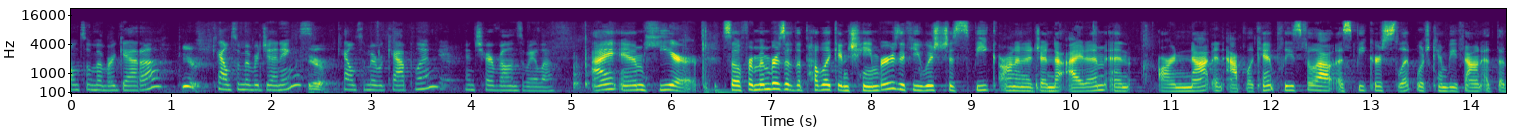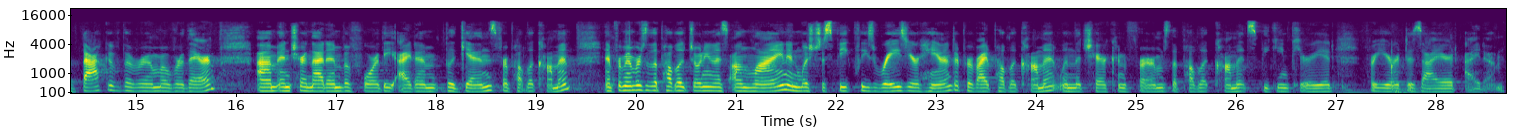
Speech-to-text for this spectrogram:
Councilmember Guerra. Here. Councilmember Jennings. Here. Councilmember Kaplan. Here. And Chair Valenzuela. I am here. So, for members of the public and chambers, if you wish to speak on an agenda item and are not an applicant, please fill out a speaker slip, which can be found at the back of the room over there, um, and turn that in before the item begins for public comment. And for members of the public joining us online and wish to speak, please raise your hand to provide public comment when the chair confirms the public comment speaking period for your desired item.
